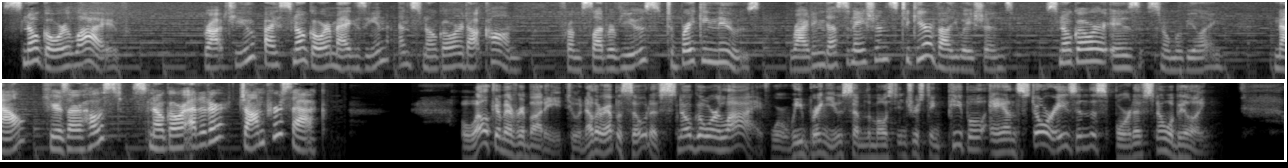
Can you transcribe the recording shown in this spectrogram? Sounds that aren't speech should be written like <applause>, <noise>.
Snow Goer Live. Brought to you by Snow Goer Magazine and Snowgoer.com. From sled reviews to breaking news, riding destinations to gear evaluations, Snow Goer is snowmobiling. Now, here's our host, Snow Goer editor John Prusak. Welcome, everybody, to another episode of Snow Goer Live, where we bring you some of the most interesting people and stories in the sport of snowmobiling.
